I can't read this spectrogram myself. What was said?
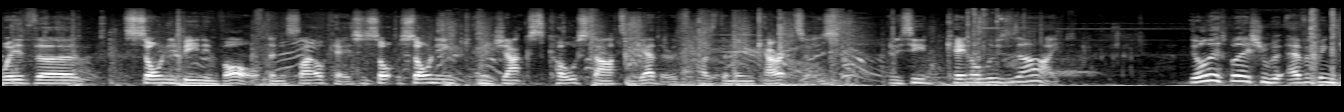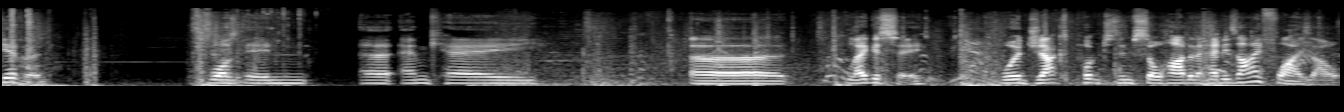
with uh, Sonya being involved, and it's like okay, so, so Sonya and Jax co-star together as the main characters, and you see Kano lose his eye. The only explanation we've ever been given was in uh, MK uh, Legacy, where Jax punches him so hard in the head his eye flies out.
